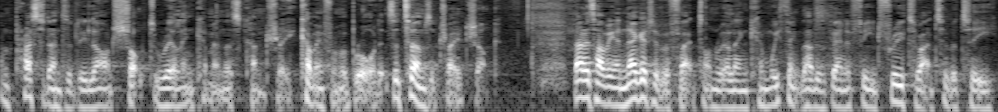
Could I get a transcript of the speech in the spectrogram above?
unprecedentedly large shock to real income in this country coming from abroad. It's a terms of trade shock. That is having a negative effect on real income. We think that is going to feed through to activity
